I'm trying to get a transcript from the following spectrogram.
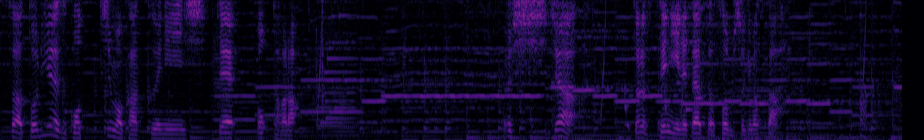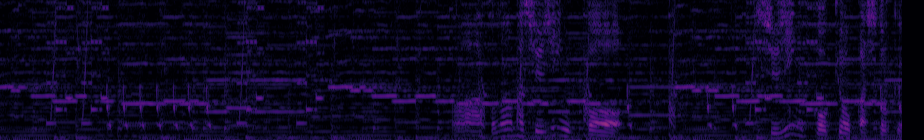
さあとりあえずこっちも確認して。お宝。よしじゃあとりあえず手に入れたやつは装備しておきますか。ああそのまま主人公主人公強化しとく？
